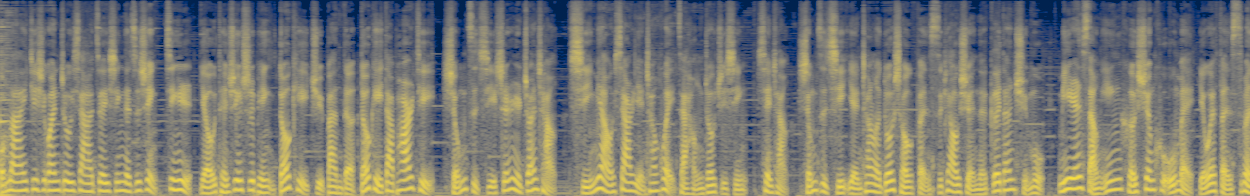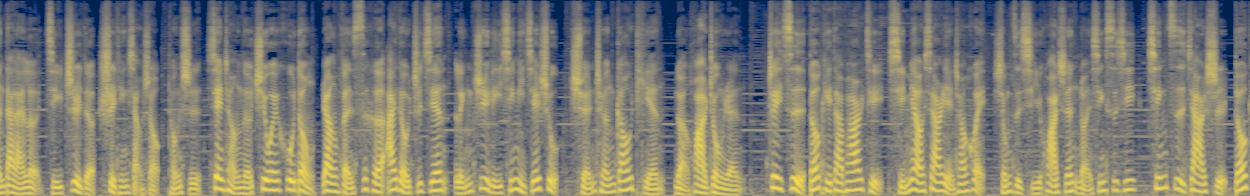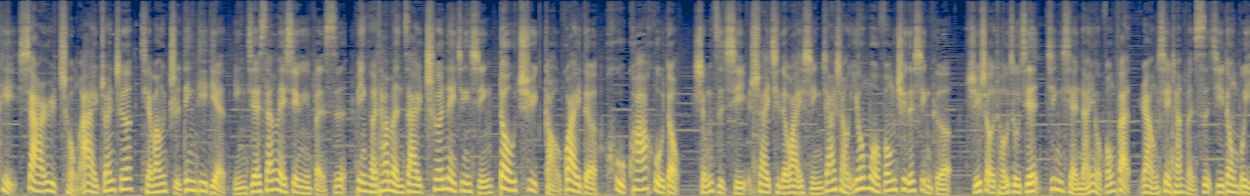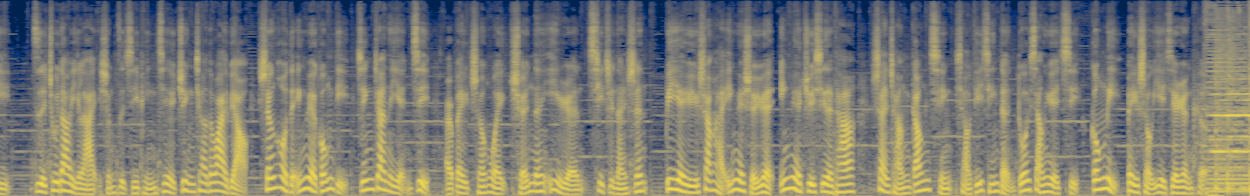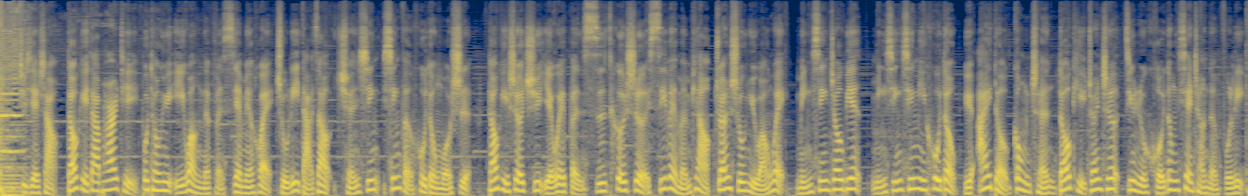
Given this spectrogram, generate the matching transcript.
我们来继续关注一下最新的资讯。近日，由腾讯视频 Doki 举办的 Doki 大 Party 熊梓淇生日专场奇妙夏日演唱会在杭州举行。现场，熊梓淇演唱了多首粉丝票选的歌单曲目，迷人嗓音和炫酷舞美也为粉丝们带来了极致的视听享受。同时，现场的趣味互动让粉丝和 idol 之间零距离亲密接触，全程高甜，暖化众人。这一次 Doki 大 Party 奇妙夏日演唱会，熊梓淇化身暖心司机，亲自驾驶 Doki 夏日宠爱专车，前往指定地点迎接三位幸运粉丝，并和他们在车内进行逗趣搞怪的互夸互动。熊梓淇帅气的外形加上幽默风趣的性格，举手投足间尽显男友风范，让现场粉丝激动不已。自出道以来，熊梓淇凭借俊俏的外表、深厚的音乐功底、精湛的演技而被称为全能艺人、气质男生。毕业于上海音乐学院音乐剧系的他，擅长钢琴、小提琴等多项乐器，功力备受业界认可。据介绍，Doki 大 Party 不同于以往的粉丝见面会，主力打造全新新粉互动模式。Doki 社区也为粉丝特设 C 位门票、专属女王位、明星周边、明星亲密互动与 idol 共乘 Doki 专车进入活动现场等福利。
